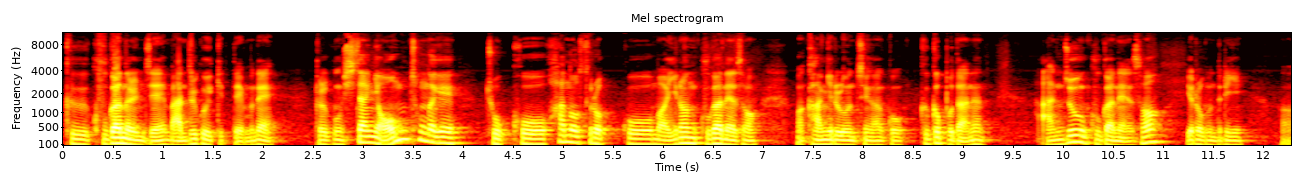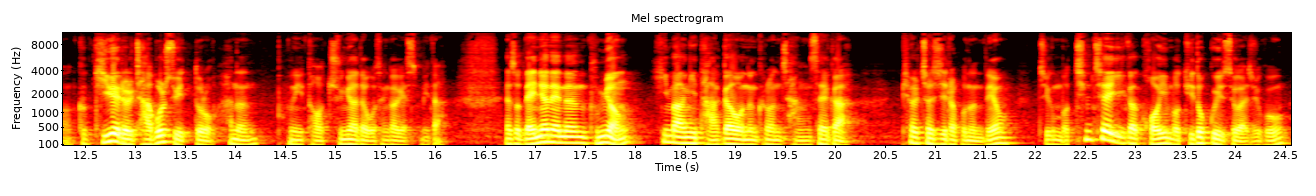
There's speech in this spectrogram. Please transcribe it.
그 구간을 이제 만들고 있기 때문에 결국 시장이 엄청나게 좋고 환호스럽고 막 이런 구간에서 막 강의를 론칭하고 그것보다는 안 좋은 구간에서 여러분들이 어, 그 기회를 잡을 수 있도록 하는 부분이 더 중요하다고 생각했습니다. 그래서 내년에는 분명 희망이 다가오는 그런 장세가 펼쳐지라 보는데요. 지금 뭐 침체기가 거의 뭐 뒤덮고 있어가지고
